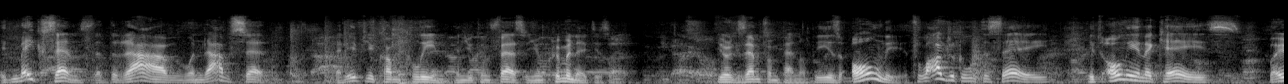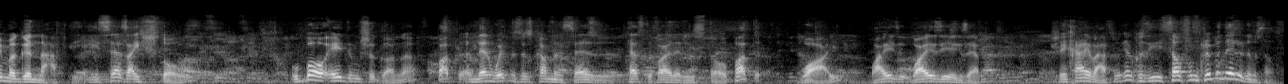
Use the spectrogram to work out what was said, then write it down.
It makes sense that the Rav, when Rav said that if you come clean and you confess and you incriminate yourself, you're exempt from penalty, is only, it's logical to say, it's only in a case where he says, I stole, Ubo Edim Shagana, but and then witnesses come and says testify that he stole. But why? Why is why is he exempt? Because he self-incriminated himself.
